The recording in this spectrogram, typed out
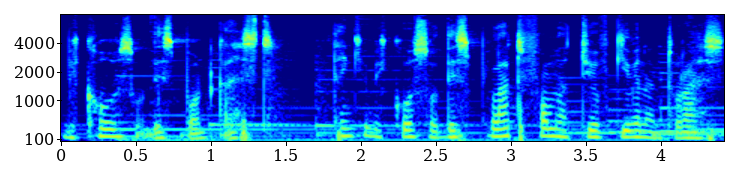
because of this podcast. Thank you because of this platform that you have given unto us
